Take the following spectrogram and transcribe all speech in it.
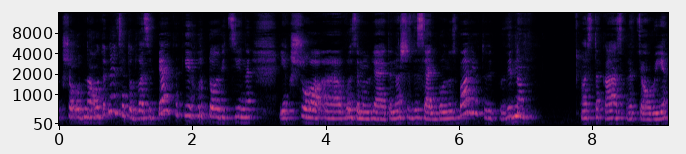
якщо одна одиниця, то 25 такі гуртові ціни. Якщо е, ви замовляєте на 60 бонус балів, то відповідно. Ось така спрацьовує.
